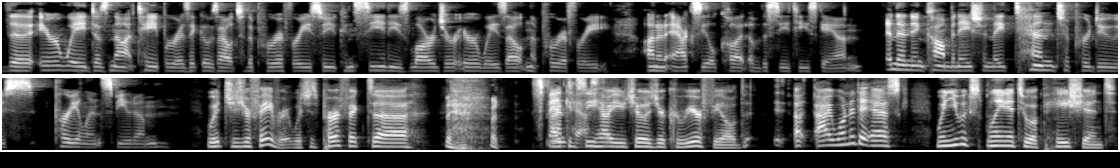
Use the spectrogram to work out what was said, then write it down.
The airway does not taper as it goes out to the periphery, so you can see these larger airways out in the periphery on an axial cut of the CT scan. And then in combination, they tend to produce purulent sputum. Which is your favorite, which is perfect. Uh, I can see how you chose your career field. I wanted to ask when you explain it to a patient,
